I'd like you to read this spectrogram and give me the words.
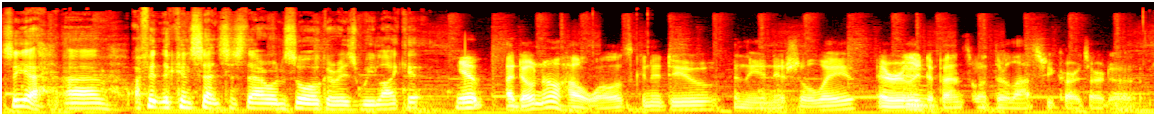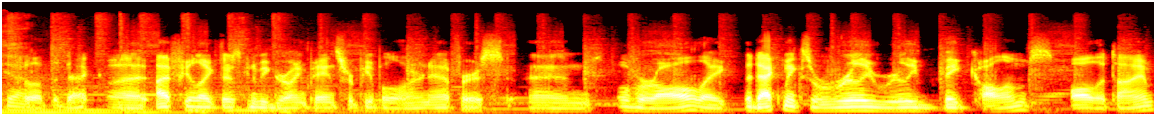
So yeah, um, I think the consensus there on Zorga is we like it. Yep. I don't know how well it's gonna do in the initial wave. It really Mm. depends on what their last few cards are to Yeah. fill up the deck. But I feel like there's gonna be growing pains for people to learn it at first. And overall, like the deck makes really, really big columns all the time.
